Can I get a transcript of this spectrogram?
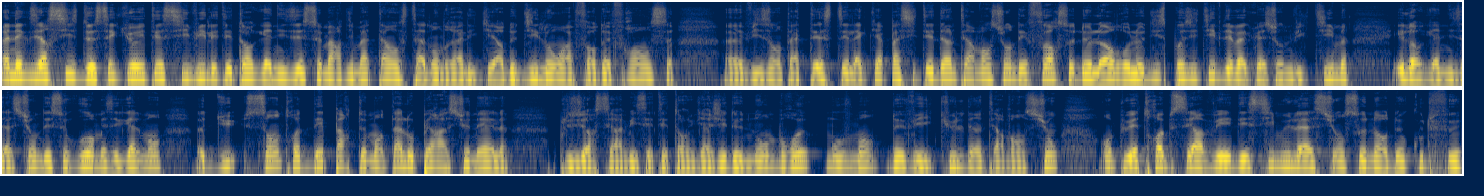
Un exercice de sécurité civile était organisé ce mardi matin au stade André de Dillon à Fort-de-France, euh, visant à tester la capacité d'intervention des forces de l'ordre, le dispositif d'évacuation de victimes et l'organisation des secours, mais également euh, du centre départemental opérationnel. Plusieurs services étaient engagés, de nombreux mouvements de véhicules d'intervention ont pu être observés, des simulations sonores de coups de feu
